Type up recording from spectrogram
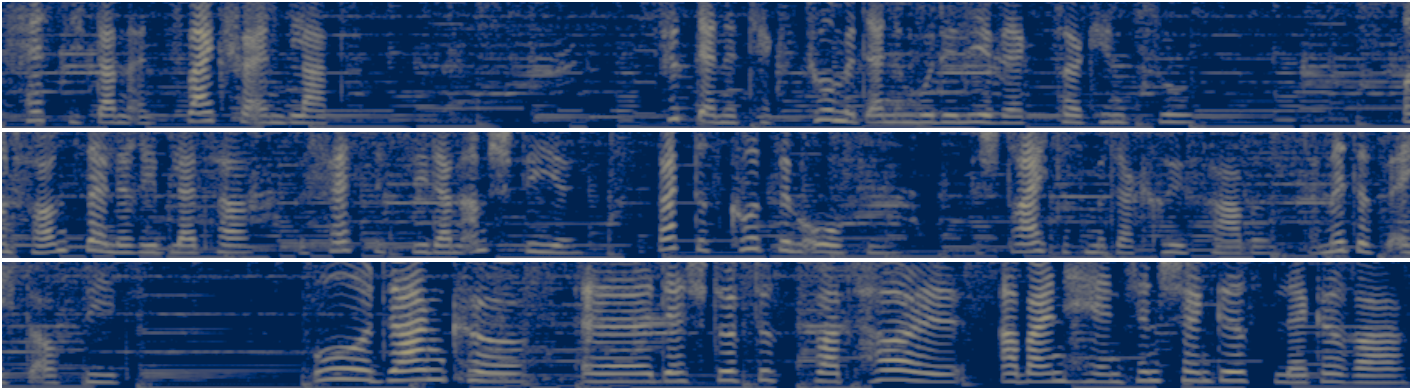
befestigt dann ein Zweig für ein Blatt. Fügt eine Textur mit einem Modellierwerkzeug hinzu und formt Sellerieblätter, befestigt sie dann am Stiel. Backt es kurz im Ofen. Bestreicht es mit Acrylfarbe, damit es echt aussieht. Oh, danke. Äh, der Stift ist zwar toll, aber ein Hähnchenschenkel ist leckerer.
